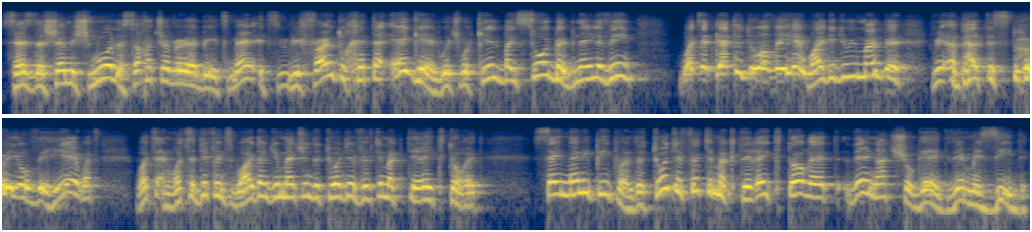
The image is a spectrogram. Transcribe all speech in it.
Says the Shem Shmuel, the Sachat Rebbe, it's, it's referring to Chet Egel, which were killed by sword by Bnei Levi. What's it got to do over here? Why did you remember about the story over here? What's what's and what's the difference? Why don't you mention the 250 Makterei Ktoret? Say many people, the 250 Makterei Ktoret, they're not shogeg, they're mezid.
